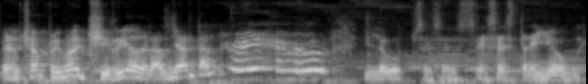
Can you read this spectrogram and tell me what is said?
Escucharon primero el chirrido de las llantas. Y luego pues, se, se- se estrelló, güey.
